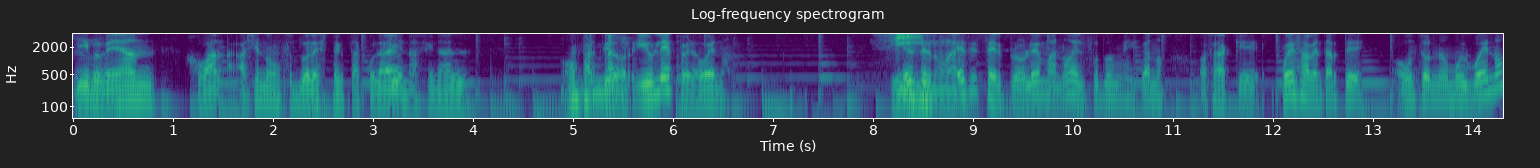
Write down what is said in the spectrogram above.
Sí, pues venían jugando, haciendo un fútbol espectacular y en la final un partido horrible, pero bueno ese es el problema, ¿no? Del fútbol mexicano. O sea que puedes aventarte un torneo muy bueno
